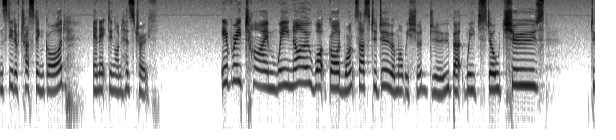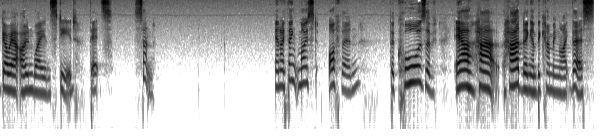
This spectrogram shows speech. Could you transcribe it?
instead of trusting God and acting on His truth. Every time we know what God wants us to do and what we should do, but we still choose to go our own way instead, that's sin. And I think most often the cause of our hardening and becoming like this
